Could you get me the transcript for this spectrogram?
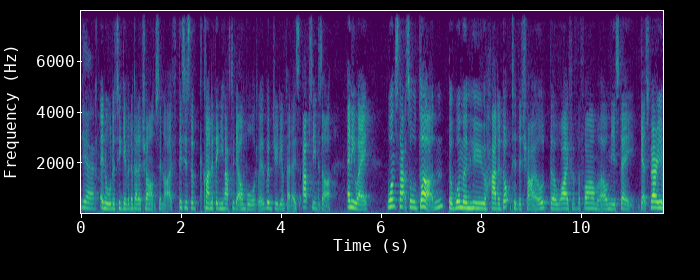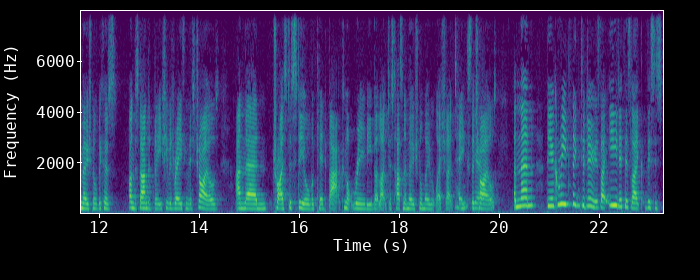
Yeah. in order to give it a better chance in life. This is the kind of thing you have to get on board with with Julian Fellowes. Absolutely bizarre. Anyway once that's all done, the woman who had adopted the child, the wife of the farmer on the estate, gets very emotional because, understandably, she was raising this child and then tries to steal the kid back. Not really, but like just has an emotional moment where she like mm-hmm. takes the Yeah. child. And then the agreed thing to do is like Edith is like, this is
